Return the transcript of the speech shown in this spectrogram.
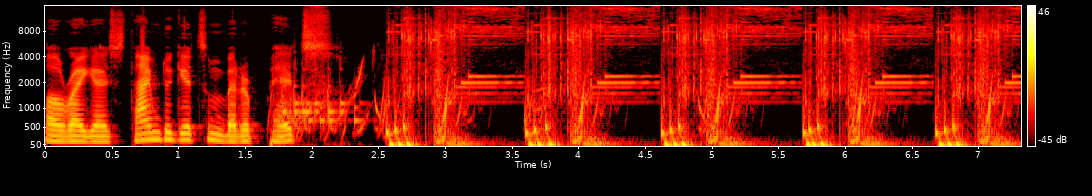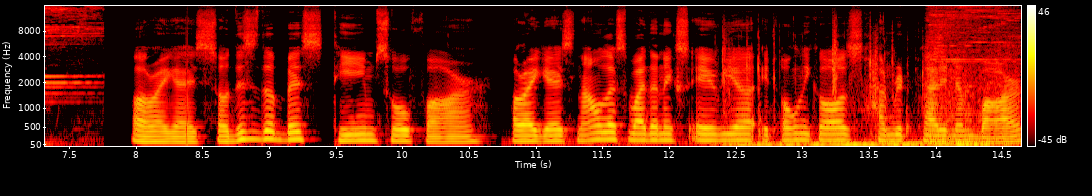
Alright guys, time to get some better pets. Alright guys, so this is the best team so far. Alright guys, now let's buy the next area. It only costs 100 platinum bar.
